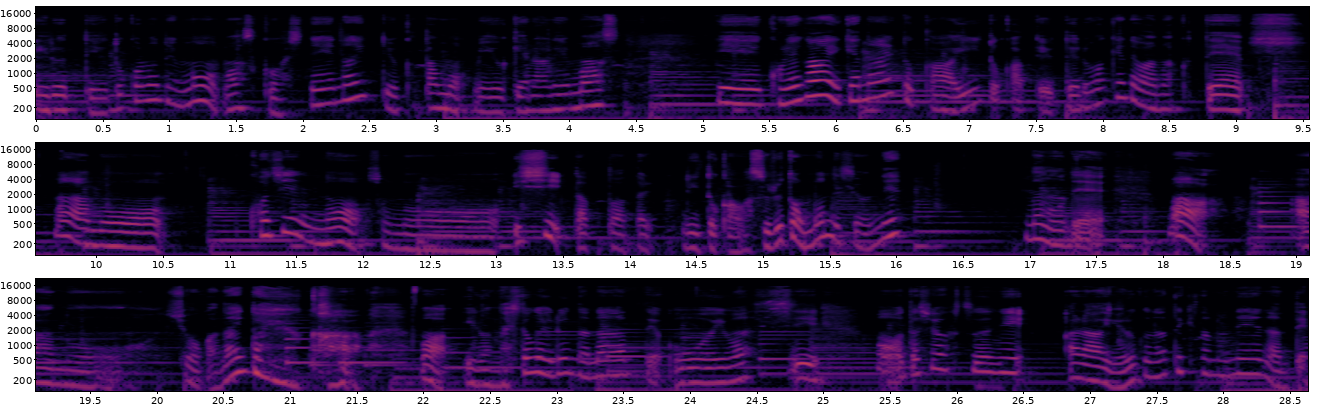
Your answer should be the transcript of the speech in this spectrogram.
いるっていうところでもマスクをしていないっていう方も見受けられます。でこれがいけないとかいいとかって言ってるわけではなくてまああの個人のその意思だったりとかはすると思うんですよね。なのでまああのしょうがないというか まあいろんな人がいるんだなって思いますし、まあ、私は普通にあら緩くなってきたのねなんて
